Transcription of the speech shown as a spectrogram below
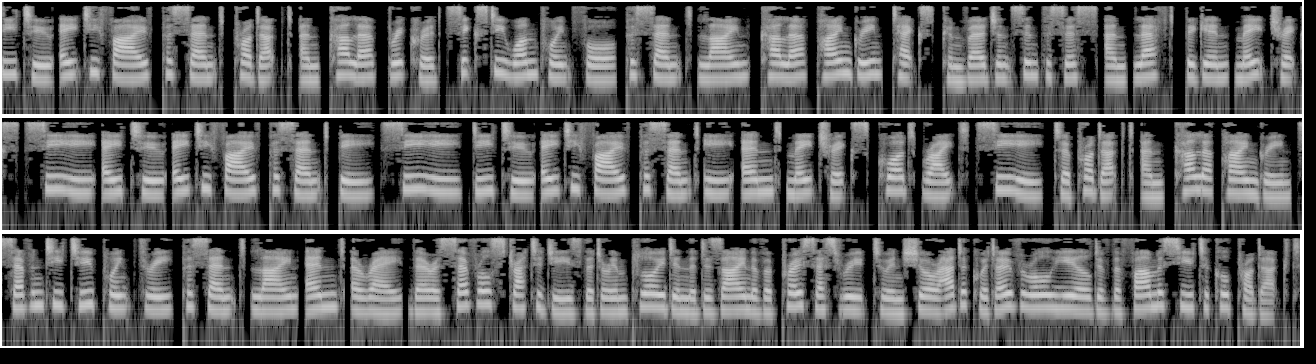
C2 85% product and color brickred 61.4% line color pine green text convergent synthesis and left begin matrix CE a2 85% B CE D2 85% E end matrix quad right CE to product and color pine green 72.3% line end array There are several strategies that are employed in the design of a process route to ensure adequate overall yield of the pharmaceutical product.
